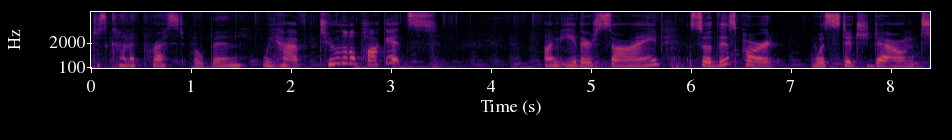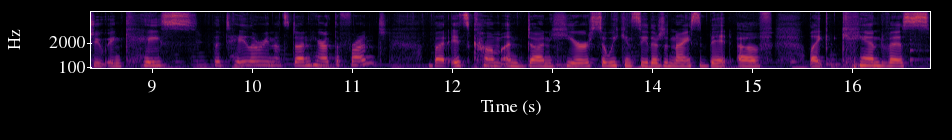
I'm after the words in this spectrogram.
just kind of pressed open. We have two little pockets on either side. So this part was stitched down to encase the tailoring that's done here at the front, but it's come undone here. So we can see there's a nice bit of like canvas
